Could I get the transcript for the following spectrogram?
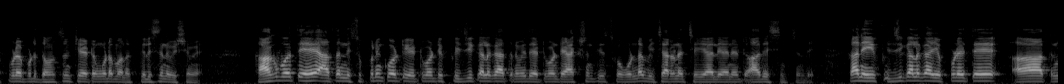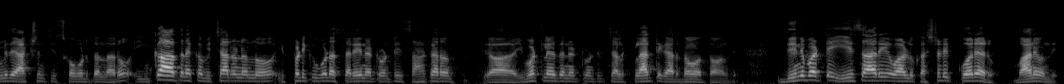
ఎప్పుడెప్పుడు ధ్వంసం చేయడం కూడా మనకు తెలిసిన విషయమే. కాకపోతే అతన్ని సుప్రీంకోర్టు ఎటువంటి ఫిజికల్గా అతని మీద ఎటువంటి యాక్షన్ తీసుకోకుండా విచారణ చేయాలి అనేది ఆదేశించింది. కానీ ఫిజికల్గా ఎప్పుడైతే అతని మీద యాక్షన్ తీసుకోకూడదన్నారో ఇంకా అతని యొక్క విచారణలో ఇప్పటికీ కూడా సరైనటువంటి సహకారం ఇవ్వట్లేదు అనేటువంటి చాలా క్లారిటీగా అర్థమవుతా ఉంది. దీన్ని బట్టి ఈసారి వాళ్ళు కస్టడీ కోరారు. బాగానే ఉంది.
